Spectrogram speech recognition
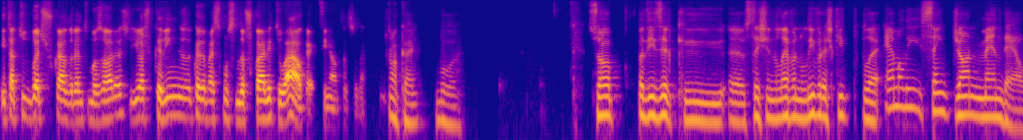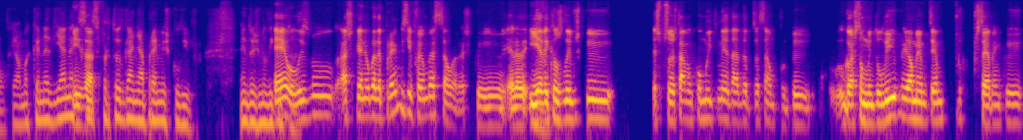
e está tudo bem desfocado durante umas horas e aos bocadinhos a coisa vai-se começando a focar e tu, ah, ok, afinal está tudo bem. Ok, boa. Só para dizer que uh, Station Eleven no livro é escrito pela Emily St. John Mandel, é uma canadiana que Exato. se fartou de ganhar prémios com o livro em 2014. É, o livro acho que ganhou o prémios e foi um best-seller. Acho que era, e é daqueles livros que as pessoas estavam com muito medo da adaptação porque gostam muito do livro e ao mesmo tempo porque percebem que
